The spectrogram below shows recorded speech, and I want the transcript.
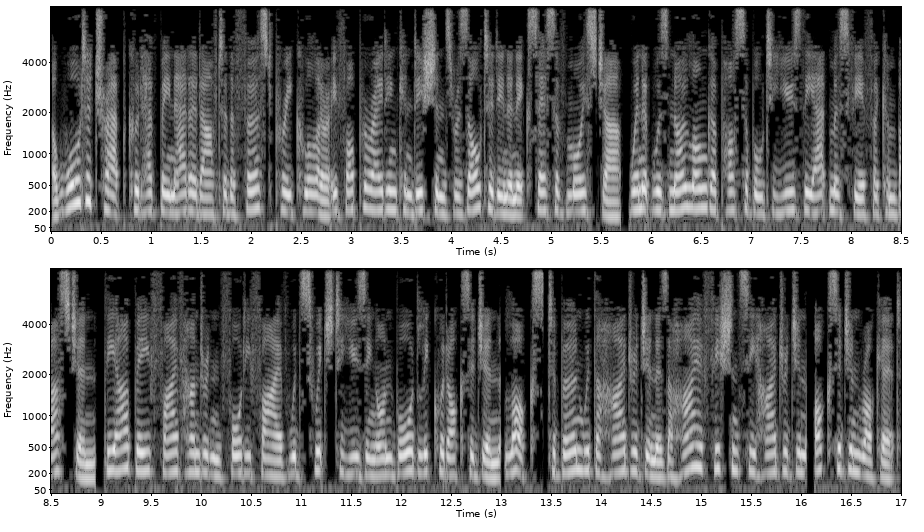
A water trap could have been added after the first pre-cooler if operating conditions resulted in an excess of moisture. When it was no longer possible to use the atmosphere for combustion, the RB 545 would switch to using onboard liquid oxygen to burn with the hydrogen as a high-efficiency hydrogen-oxygen rocket.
